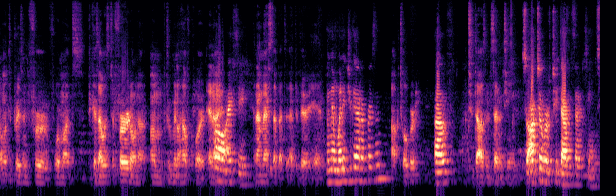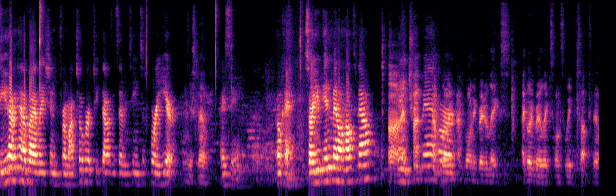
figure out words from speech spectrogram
I went to prison for four months because I was deferred on a um, through mental health court, and Oh, I, I see. and I messed up at the, at the very end. And then when did you get out of prison? October Of? 2017. So October of 2017. So you haven't had a violation from October of 2017 to for a year. Yes, ma'am. I see. Okay. So are you in mental health now? Uh, Any I'm- treatment I'm, I'm or? Going, I'm going to Greater Lakes. I go to Greater Lakes once a week to talk to them.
